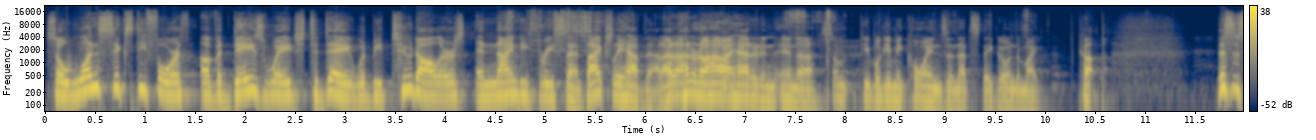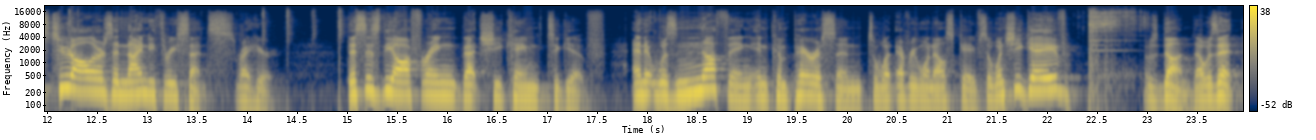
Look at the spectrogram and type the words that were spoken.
So 164th of a day's wage today would be $2.93. I actually have that. I don't know how I had it in, in uh, some people give me coins and that's they go into my cup. This is $2.93 right here. This is the offering that she came to give. And it was nothing in comparison to what everyone else gave. So when she gave, it was done. That was it.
